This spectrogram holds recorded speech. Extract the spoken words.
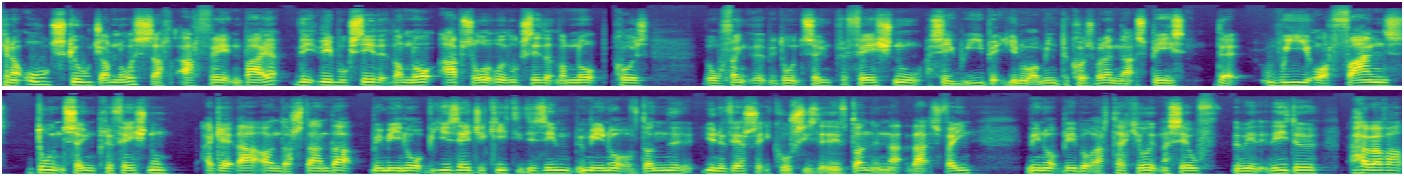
kind of old school journalists are, are threatened by it. They, they will say that they're not, absolutely, they'll say that they're not because they'll think that we don't sound professional. I say we, but you know what I mean, because we're in that space that we or fans don't sound professional. I get that, I understand that. We may not be as educated as them, we may not have done the university courses that they've done, and that, that's fine. May not be able to articulate myself the way that they do. However,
